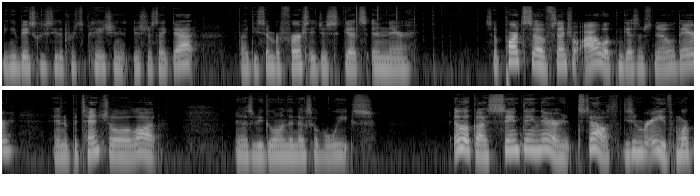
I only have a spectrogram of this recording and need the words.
You can basically see the precipitation is just like that. By December 1st, it just gets in there. So parts of central Iowa can get some snow there, and a potential a lot as we go on the next couple weeks. And look, guys, same thing there. It's south, December 8th. More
